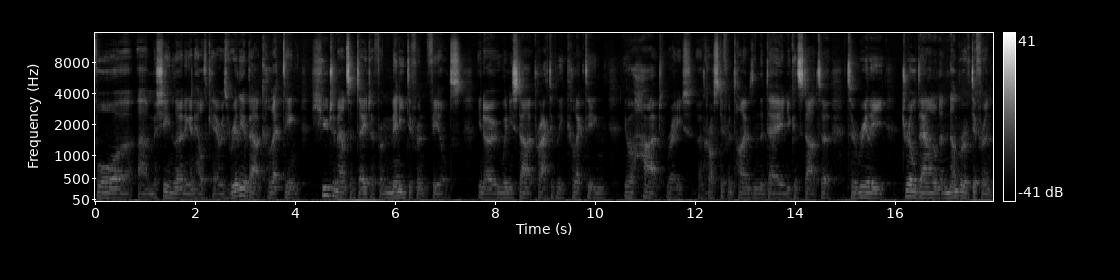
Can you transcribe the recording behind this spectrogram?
for um, machine learning in healthcare is really about collecting huge amounts of data from many different fields. You know, when you start proactively collecting your heart rate across different times in the day, and you can start to to really drill down on a number of different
